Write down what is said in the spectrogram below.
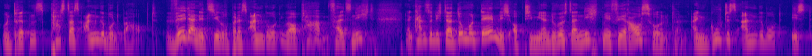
Und drittens, passt das Angebot überhaupt? Will deine Zielgruppe das Angebot überhaupt haben? Falls nicht, dann kannst du dich da dumm und dämlich optimieren. Du wirst da nicht mehr viel rausholen können. Ein gutes Angebot ist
